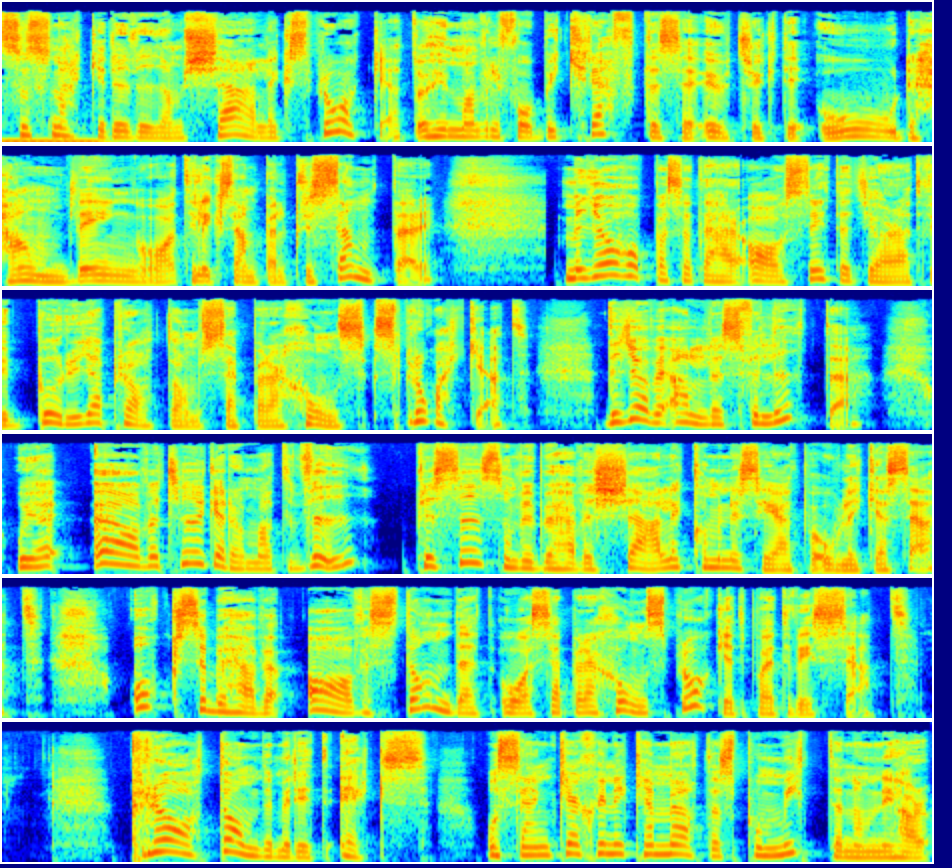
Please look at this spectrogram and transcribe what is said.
så snackade vi om kärleksspråket och hur man vill få bekräftelse uttryckt i ord, handling och till exempel presenter. Men jag hoppas att det här avsnittet gör att vi börjar prata om separationsspråket. Det gör vi alldeles för lite. Och jag är övertygad om att vi, precis som vi behöver kärlek kommunicerat på olika sätt, också behöver avståndet och separationsspråket på ett visst sätt. Prata om det med ditt ex och sen kanske ni kan mötas på mitten om ni har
